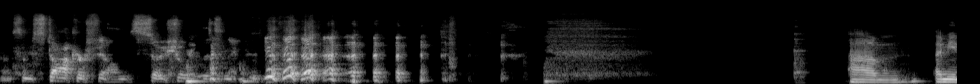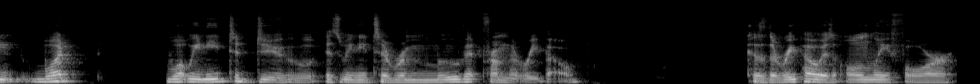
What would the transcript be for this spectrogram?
Uh, Some stalker films, social listening. um, I mean, what what we need to do is we need to remove it from the repo because the repo is only for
